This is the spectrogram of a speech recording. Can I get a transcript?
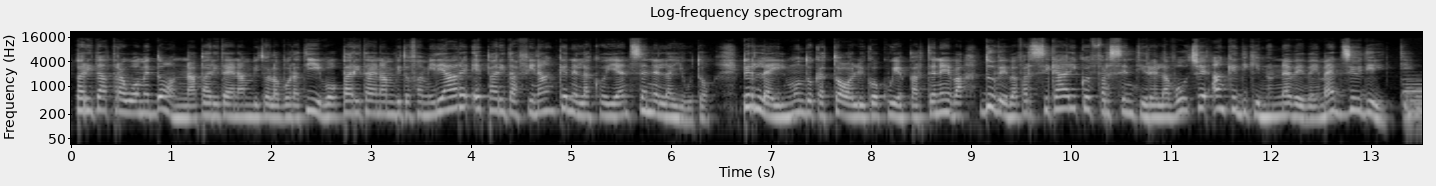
parità tra uomo e donna, parità in ambito lavorativo, parità in ambito familiare e parità finanche nell'accoglienza e nell'aiuto. Per lei il mondo cattolico a cui apparteneva doveva farsi carico e far sentire la voce anche di chi non ne aveva i mezzi o i diritti.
